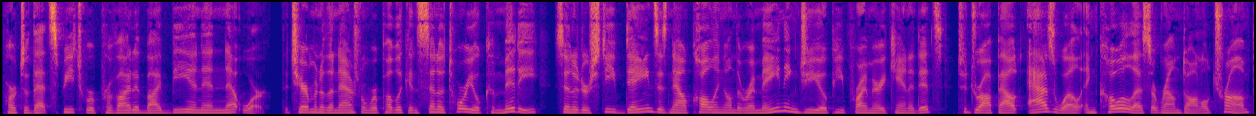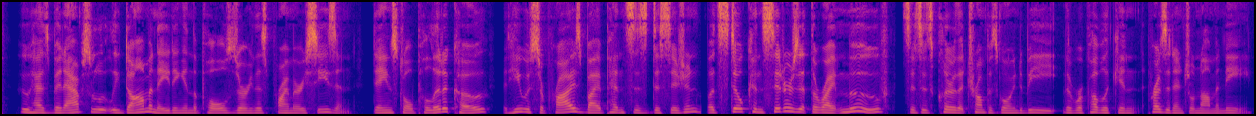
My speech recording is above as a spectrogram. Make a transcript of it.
Parts of that speech were provided by BNN Network. The chairman of the National Republican Senatorial Committee, Senator Steve Daines, is now calling on the remaining GOP primary candidates to drop out as well and coalesce around Donald Trump, who has been absolutely dominating in the polls during this primary season. Daines told Politico that he was surprised by Pence's decision, but still considers it the right move since it's clear that Trump is going to be the Republican presidential nominee.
